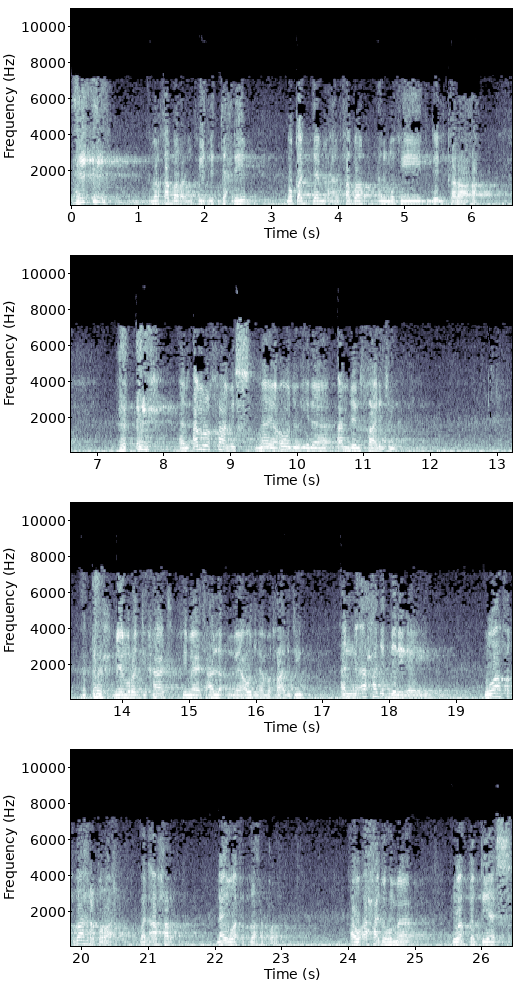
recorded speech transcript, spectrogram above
الخبر المفيد للتحريم مقدم على الخبر المفيد للكراهة. الأمر الخامس ما يعود إلى أمر خارجي من المرجحات فيما يتعلق بما يعود إلى مخارجه أن أحد الدليلين يوافق ظاهر القرآن والآخر لا يوافق ظاهر القرآن أو أحدهما يوافق القياس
